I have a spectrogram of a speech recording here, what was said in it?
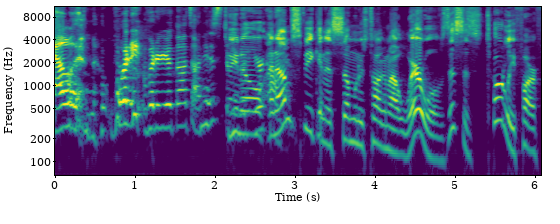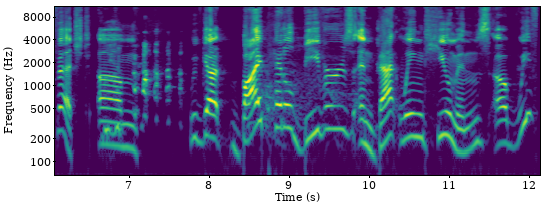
Alan, what are, what are your thoughts on his story? You know, and I'm speaking as someone who's talking about werewolves. This is totally far fetched. Um, we've got bipedal beavers and bat winged humans. Uh, we've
